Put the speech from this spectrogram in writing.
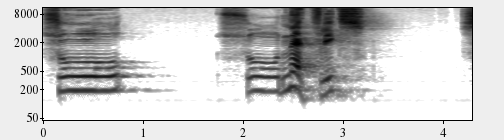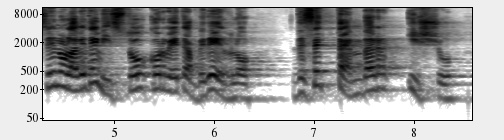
su, su Netflix. Se non l'avete visto, correte a vederlo The September Issue.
